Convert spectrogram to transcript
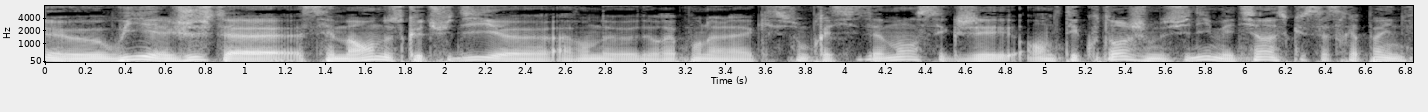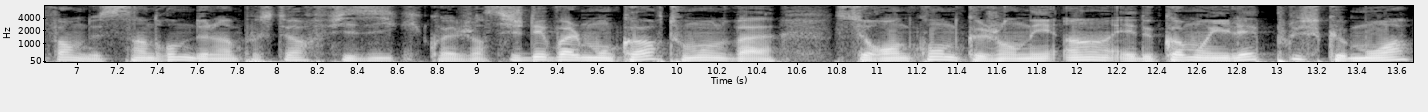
Euh, oui, juste, euh, c'est marrant de ce que tu dis avant de, de répondre à la question précisément, c'est que j'ai, en t'écoutant, je me suis dit, mais tiens, est-ce que ça serait pas une forme de syndrome de l'imposteur physique, quoi? Genre, si je dévoile mon corps, tout le monde va se rendre compte que j'en ai un et de comment il est, plus que moi,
